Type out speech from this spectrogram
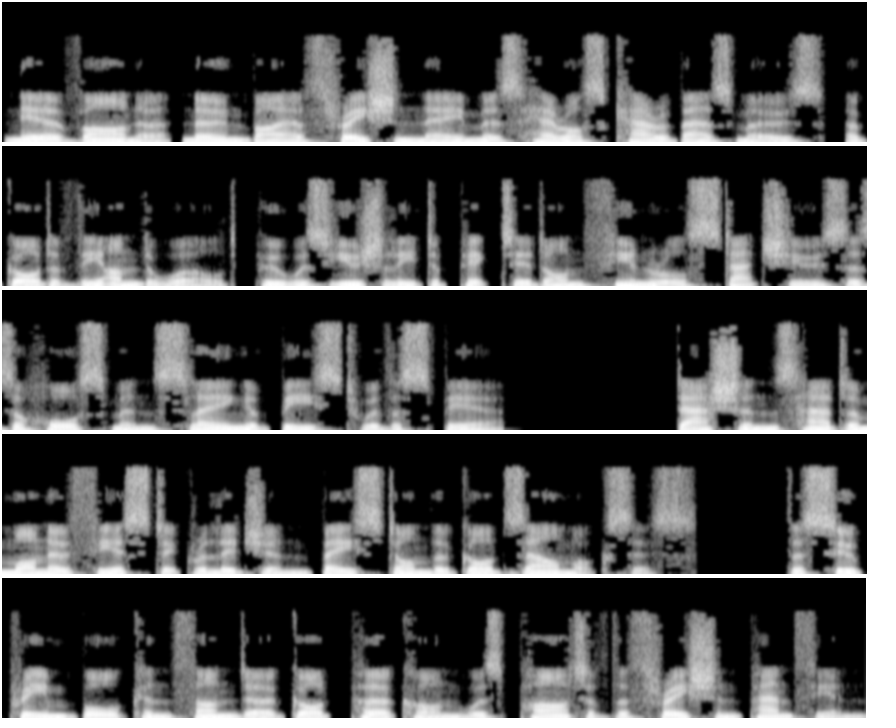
near Varna known by a Thracian name as Heros Karabasmos, a god of the underworld, who was usually depicted on funeral statues as a horseman slaying a beast with a spear. Dacians had a monotheistic religion based on the god Zalmoxis. The supreme Balkan thunder god Perkon was part of the Thracian pantheon,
